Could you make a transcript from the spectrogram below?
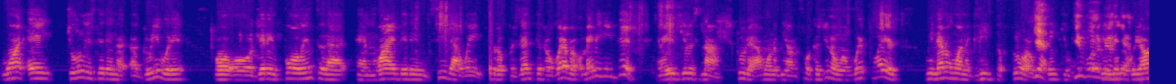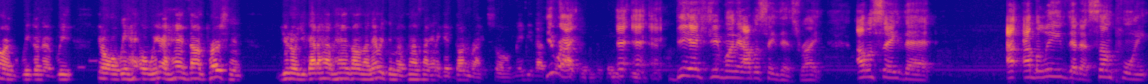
one a Julius didn't agree with it or, or didn't fall into that, and why didn't see that way, to present it or whatever, or maybe he did, and maybe Julius, nah, screw that, I want to be on the floor because you know when we're players, we never want to leave the floor. Yeah, we think you want to be. minute yeah. we are, we're gonna we you know, or we or we're a hands-on person. You know, you got to have hands-on on everything, but that's not going to get done right. So maybe that's you're right. And, and, and BXG money. I would say this, right? I would say that I, I believe that at some point,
